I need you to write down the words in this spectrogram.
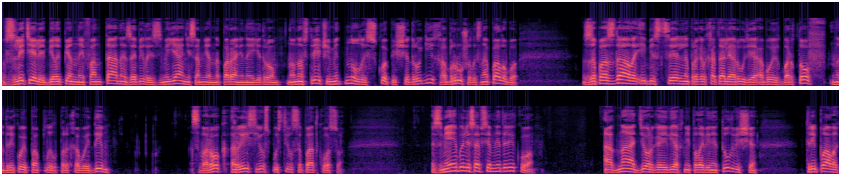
Взлетели белопенные фонтаны, забилась змея, несомненно пораненная ядром, но навстречу метнулось скопище других, обрушилось на палубу. Запоздало и бесцельно прогрохотали орудия обоих бортов, над рекой поплыл пороховой дым. Сварог рысью спустился по откосу. Змеи были совсем недалеко. Одна, дергая верхней половины туловища, трепала,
